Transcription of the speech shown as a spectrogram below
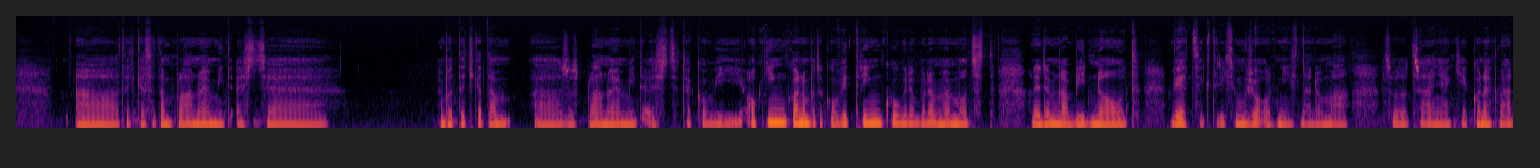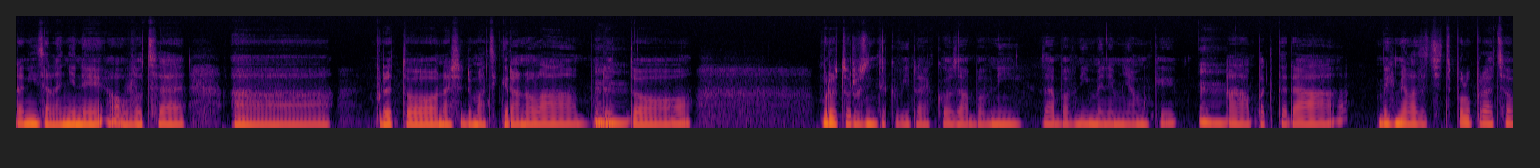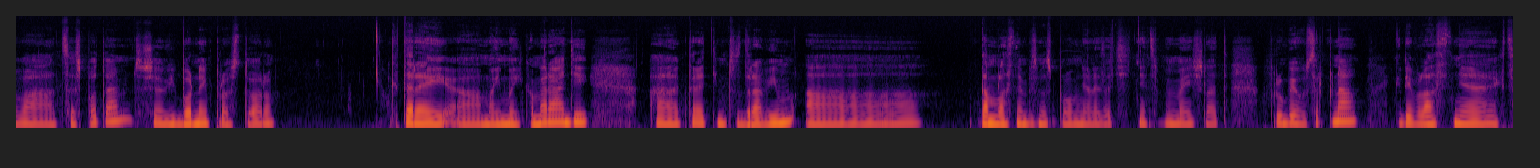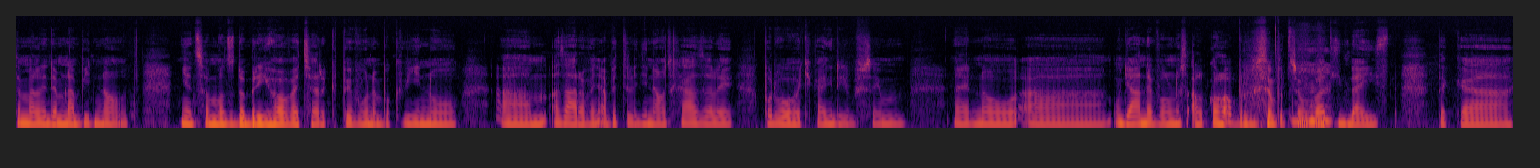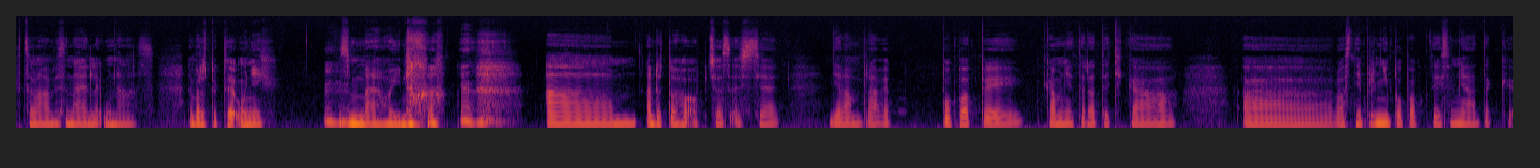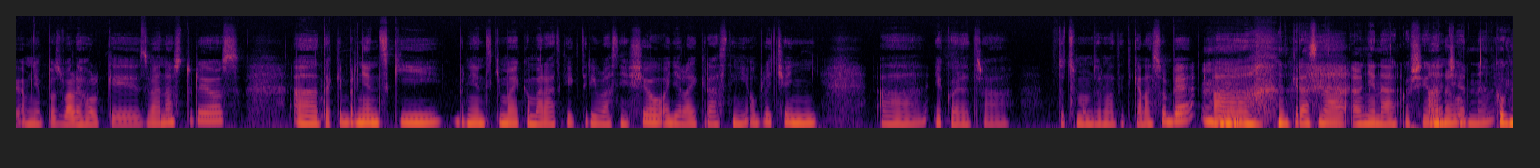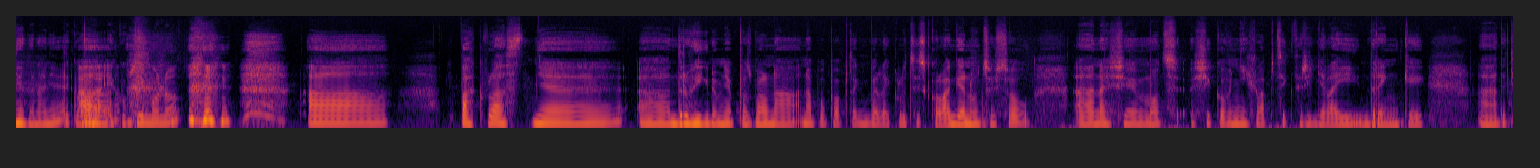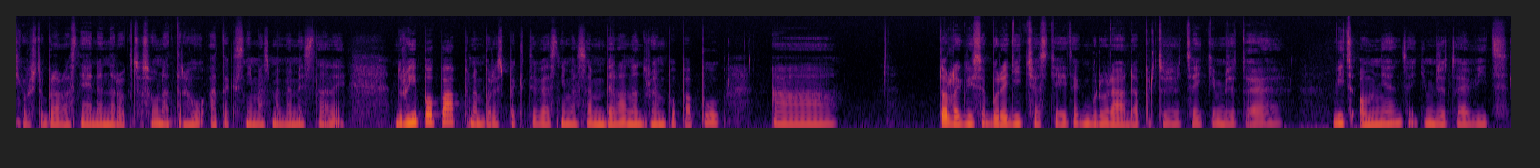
A teďka se tam plánuje mít ještě nebo teďka tam uh, Zuz plánuje mít ještě takový okýnko nebo takovou vitrínku, kde budeme moct lidem nabídnout věci, které si můžou odníst na doma. Jsou to třeba nějaké jako nakládané zeleniny a ovoce a bude to naše domácí granola, bude mm-hmm. to budou to různý takovýhle jako zábavný, zábavný mini mňamky. Mm-hmm. A pak teda bych měla začít spolupracovat se Spotem, což je výborný prostor který uh, mají moji kamarádi, které tímto zdravím a tam vlastně bychom spolu měli začít něco vymýšlet v průběhu srpna, kdy vlastně chceme lidem nabídnout něco moc dobrýho večer k pivu nebo k vínu um, a zároveň, aby ty lidi neodcházeli po dvou hoďkách, když už se jim najednou uh, udělá nevolnost alkohol a budou se potřebovat jít najíst, tak uh, chceme, aby se najedli u nás, nebo respektive u nich, mm-hmm. z mého jídla. Mm-hmm. A, a do toho občas ještě dělám právě pop-upy, kam mě teda teďka a vlastně první pop-up, který jsem měla, tak mě pozvali holky z Vena Studios, a taky brněnský, brněnský moje kamarádky, který vlastně šijou a dělají krásné oblečení, a jako je třeba to, co mám zrovna teďka na sobě. Mm-hmm. A... Mhm. Krásná lněná košile ano, černá. koukněte na ně. Taková a... jako kimono. A pak vlastně uh, druhý, kdo mě pozval na, na pop-up, tak byli kluci z Kolagenu, což jsou uh, naši moc šikovní chlapci, kteří dělají drinky. A teďka už to byl vlastně jeden rok, co jsou na trhu a tak s nima jsme vymysleli druhý pop-up, nebo respektive s nima jsem byla na druhém pop-upu a tohle, když se bude dít častěji, tak budu ráda, protože cítím, že to je víc o mně, cítím, že to je víc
